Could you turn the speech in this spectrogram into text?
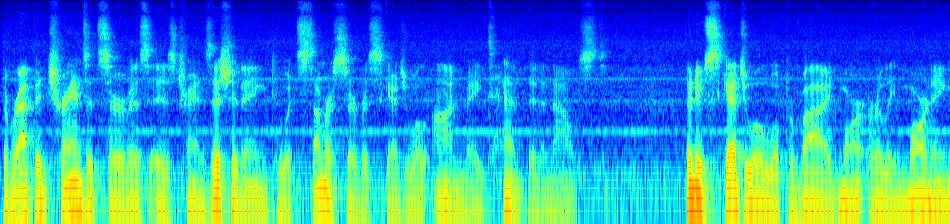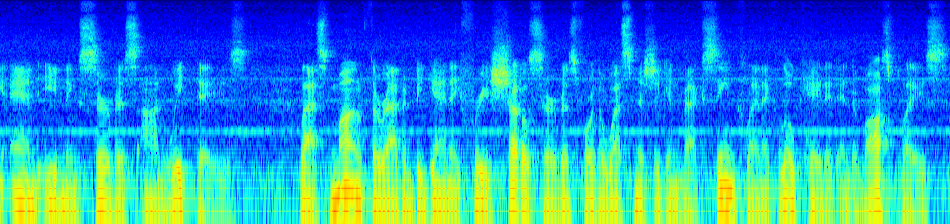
The Rapid Transit Service is transitioning to its summer service schedule on May 10th, it announced. The new schedule will provide more early morning and evening service on weekdays. Last month, the Rapid began a free shuttle service for the West Michigan Vaccine Clinic located in DeVos Place.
